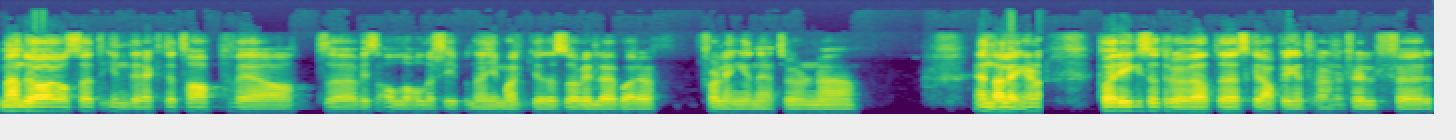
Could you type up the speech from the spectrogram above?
Men du har jo også et indirekte tap ved at uh, hvis alle holder skipene i markedet, så vil det bare forlenge nedturen uh, enda lenger. Da. På rigg så tror vi at skraping etter hvert vil føre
